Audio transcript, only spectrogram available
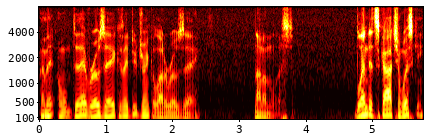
I mean, oh, do they have rosé? Because I do drink a lot of rosé. Not on the list. Blended Scotch and whiskey.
